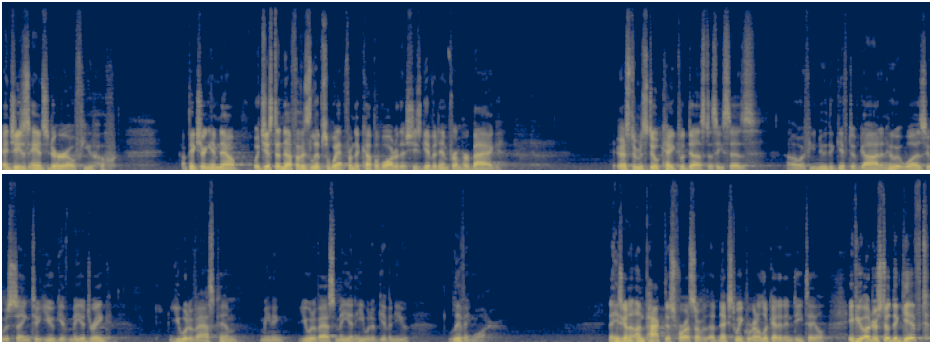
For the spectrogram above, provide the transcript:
And Jesus answered to her, Oh, oh. I'm picturing him now with just enough of his lips wet from the cup of water that she's given him from her bag. Esther is still caked with dust as he says, Oh, if you knew the gift of God and who it was who was saying to you, Give me a drink, you would have asked him, meaning you would have asked me and he would have given you living water. Now, he's going to unpack this for us over uh, next week. We're going to look at it in detail. If you understood the gift,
